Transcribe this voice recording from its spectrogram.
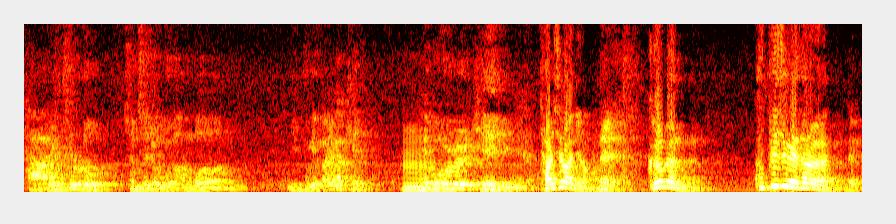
다 알풀로 전체적으로 한번 이쁘게 빨갛게 음. 해볼 계획입니다. 잠시만요. 네. 그러면, 구피 중에서는 네.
